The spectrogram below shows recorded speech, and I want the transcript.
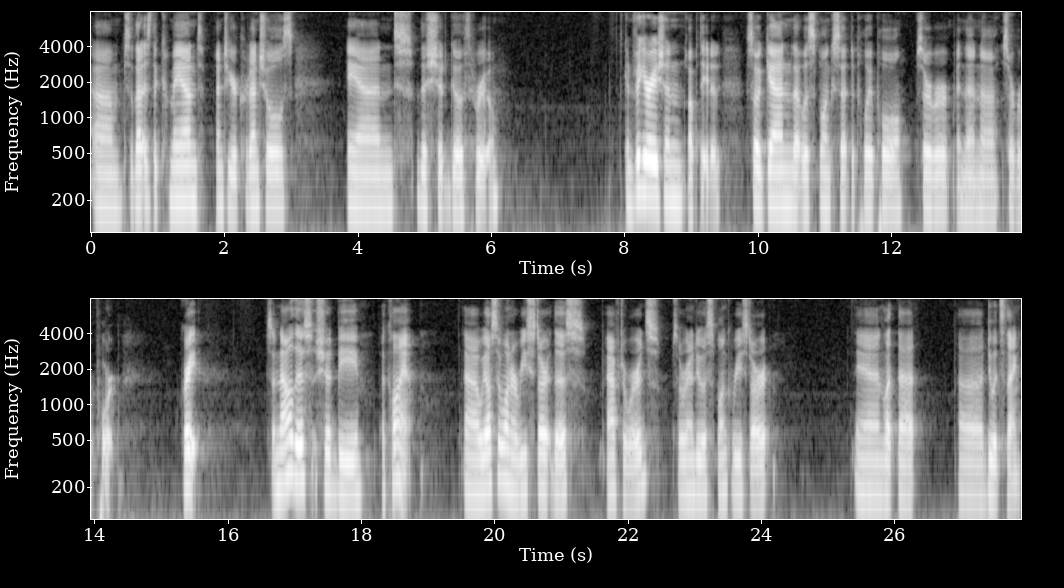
Um, so that is the command, enter your credentials, and this should go through. Configuration updated. So again, that was Splunk set deploy poll server and then uh, server port. Great. So now this should be a client. Uh, we also want to restart this afterwards. So we're going to do a Splunk restart and let that uh, do its thing.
